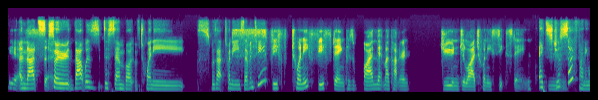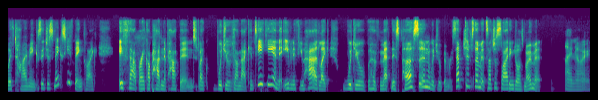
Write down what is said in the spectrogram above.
yeah. and that's so. that was December of 20 was that 2017? 2015 because I met my partner in June, July 2016. It's Mm. just so funny with timing because it just makes you think like if that breakup hadn't have happened, like would you have Mhm. done that Contiki? And even if you had, like, would you have met this person? Would you have been receptive to them? It's such a sliding doors moment. I know,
